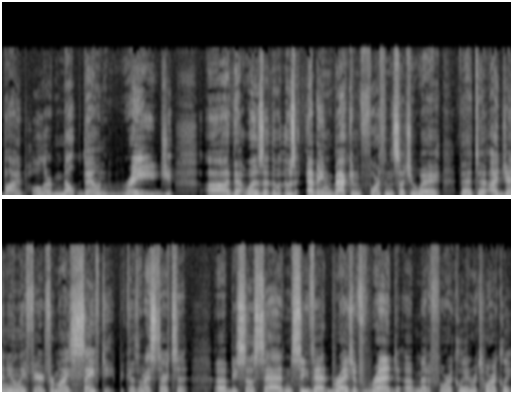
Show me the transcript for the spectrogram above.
bipolar meltdown rage uh, that was uh, that was ebbing back and forth in such a way that uh, I genuinely feared for my safety. Because when I start to uh, be so sad and see that bright of red, uh, metaphorically and rhetorically,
